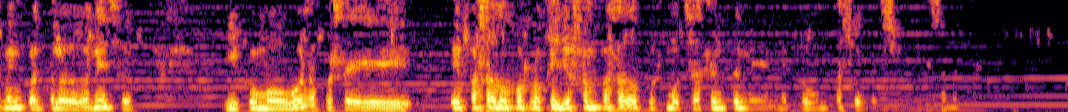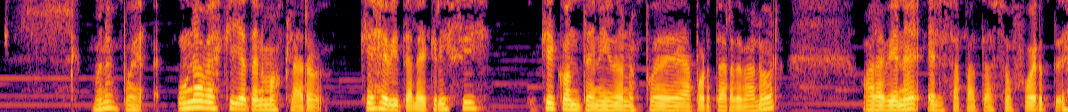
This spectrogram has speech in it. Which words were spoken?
me he encontrado con eso. Y como, bueno, pues eh, he pasado por lo que ellos han pasado, pues mucha gente me, pregunta sobre eso, precisamente. Bueno, pues una vez que ya tenemos claro qué es Evita la Crisis, qué contenido nos puede aportar de valor, ahora viene el zapatazo fuerte.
